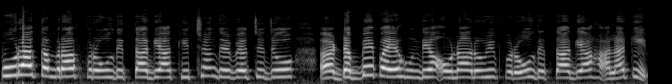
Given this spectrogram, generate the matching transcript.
ਪੂਰਾ ਕਮਰਾ ਫਰੋਲ ਦਿੱਤਾ ਗਿਆ। ਕਿਚਨ ਦੇ ਵਿੱਚ ਜੋ ਡੱਬੇ ਪਏ ਹੁੰਦੇ ਆ, ਉਹਨਾਂ ਨੂੰ ਵੀ ਫਰੋਲ ਦਿੱਤਾ ਗਿਆ। ਹਾਲਾਂਕਿ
